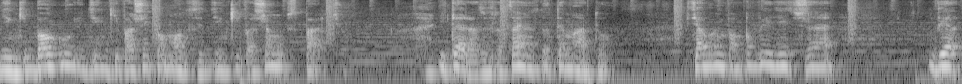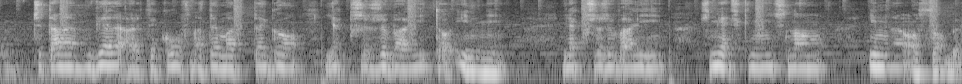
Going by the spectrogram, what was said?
Dzięki Bogu i dzięki Waszej pomocy, dzięki Waszemu wsparciu. I teraz, wracając do tematu, chciałbym Wam powiedzieć, że wie, czytałem wiele artykułów na temat tego, jak przeżywali to inni, jak przeżywali śmierć kliniczną inne osoby.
